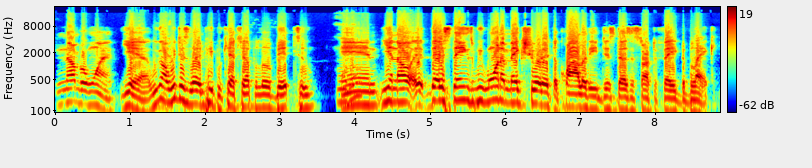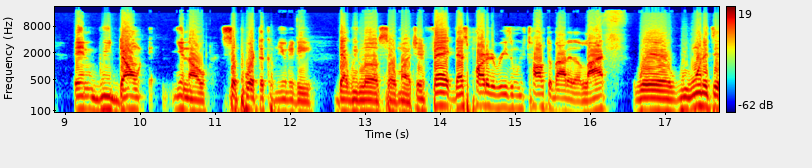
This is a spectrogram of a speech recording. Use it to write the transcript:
Number one. Yeah, we're gonna we just letting people catch up a little bit too. Mm-hmm. And you know, it, there's things we want to make sure that the quality just doesn't start to fade to black, and we don't, you know, support the community that we love so much. In fact, that's part of the reason we've talked about it a lot, where we wanted to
